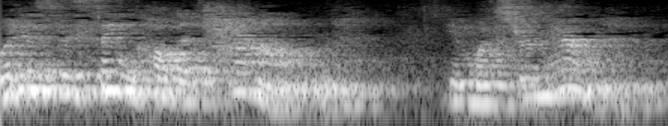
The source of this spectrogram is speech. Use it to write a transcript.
What is this thing called a town in Western Maryland?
